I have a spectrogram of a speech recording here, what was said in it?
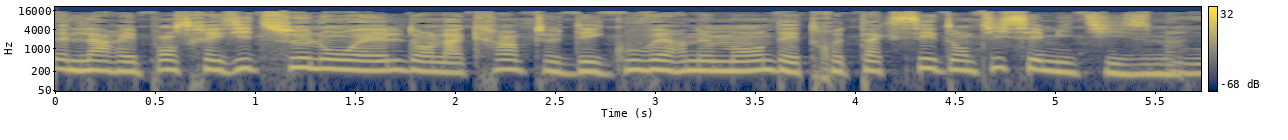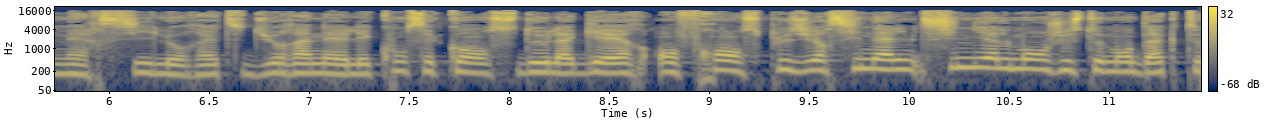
La réponse réside selon elle dans la crainte des gouvernements d'être taxés d'antisémitisme. Merci Laurette Duranel. Les conséquences de la guerre en France, plusieurs signalements justement d'actes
